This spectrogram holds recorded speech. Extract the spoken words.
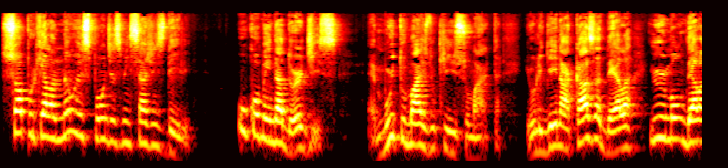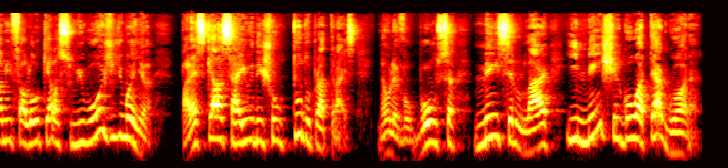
só porque ela não responde às mensagens dele. O comendador diz: É muito mais do que isso, Marta. Eu liguei na casa dela e o irmão dela me falou que ela sumiu hoje de manhã. Parece que ela saiu e deixou tudo para trás. Não levou bolsa, nem celular e nem chegou até agora.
